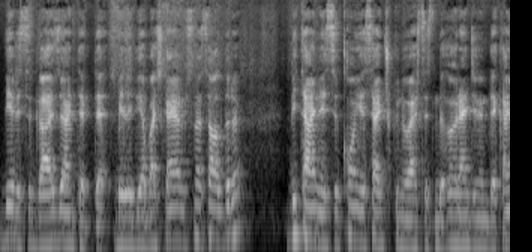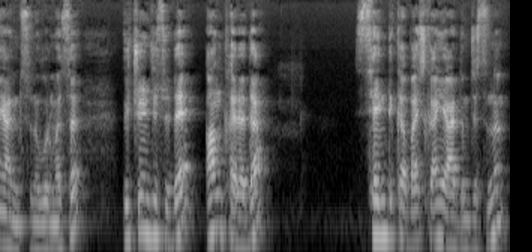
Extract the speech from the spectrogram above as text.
Birisi Gaziantep'te belediye başkan yardımcısına saldırı. Bir tanesi Konya Selçuk Üniversitesi'nde öğrencinin dekan yardımcısını vurması. Üçüncüsü de Ankara'da sendika başkan yardımcısının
